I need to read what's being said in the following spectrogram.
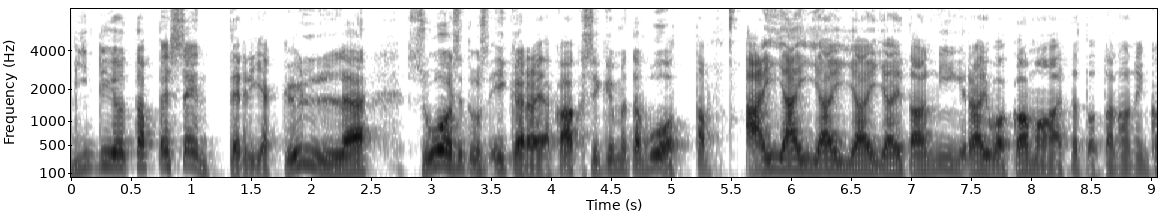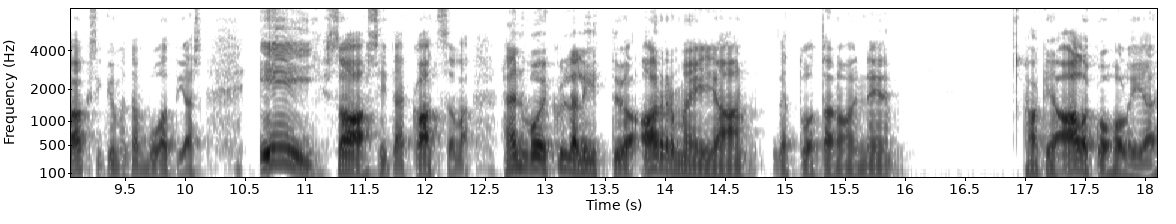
videotape center ja kyllä, suositusikäraja 20 vuotta. Ai, ai, ai, ai, ai, tää on niin rajua kamaa, että tota no, niin 20-vuotias ei saa sitä katsella. Hän voi kyllä liittyä armeijaan ja tuota noin, niin, hakea alkoholia,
